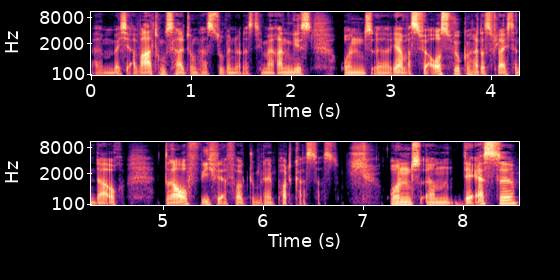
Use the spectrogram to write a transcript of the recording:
ähm, welche Erwartungshaltung hast du, wenn du an das Thema rangehst und äh, ja, was für Auswirkungen hat das vielleicht dann da auch drauf, wie viel Erfolg du mit deinem Podcast hast. Und ähm, der erste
